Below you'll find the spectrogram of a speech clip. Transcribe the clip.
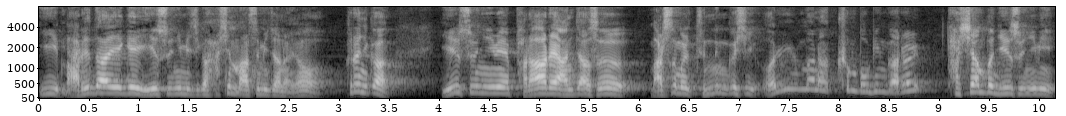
이 마르다에게 예수님이 지금 하신 말씀이잖아요. 그러니까 예수님의 발 아래 앉아서 말씀을 듣는 것이 얼마나 큰 복인가를 다시 한번 예수님이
